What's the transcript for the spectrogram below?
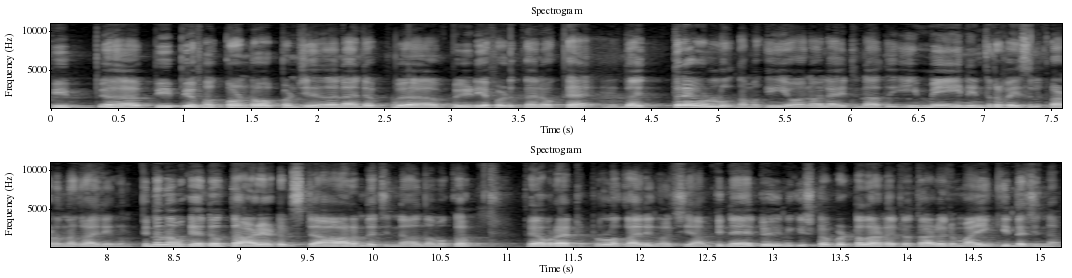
P P F account open ചെയ്യുന്നതിന് അതിന്റെ പി ഡി എഫ് എടുക്കാനൊക്കെ ഇത് ഇത്രയേ ഉള്ളൂ. നമുക്ക് ഈ യോനോ ലൈറ്റിനകത്ത് ഈ മെയിൻ ഇന്റർഫേസിൽ കാണുന്ന കാര്യങ്ങൾ. പിന്നെ നമുക്ക് ഏറ്റവും താഴെയായിട്ട് ഒരു സ്റ്റാറിന്റെ ചിഹ്നം. അത് നമുക്ക് ഫേവറേറ്റ് ആയിട്ടുള്ള കാര്യങ്ങൾ ചെയ്യാം. പിന്നെ ഏറ്റവും എനിക്ക് ഇഷ്ടപ്പെട്ടതാണ് ഏറ്റവും താഴെ ഒരു മൈക്കിന്റെ ചിഹ്നം.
